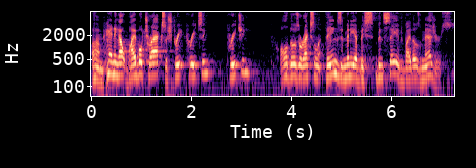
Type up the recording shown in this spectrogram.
um, handing out Bible tracts or street preaching. Preaching, all those are excellent things, and many have been saved by those measures.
